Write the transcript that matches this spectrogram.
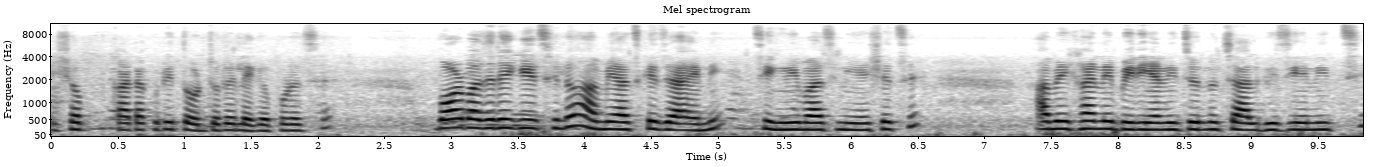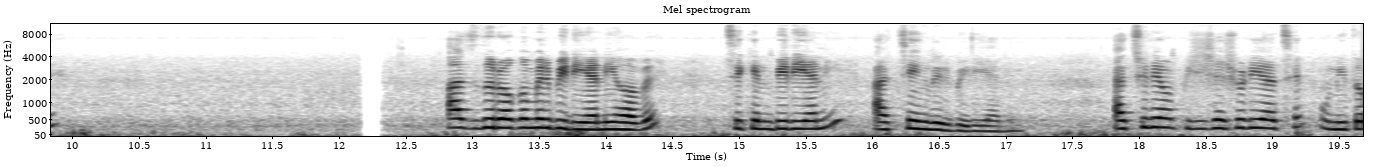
এসব কাটাকুটি তোড়জোড়ে লেগে পড়েছে। বর বাজারে গিয়েছিল, আমি আজকে যাইনি, চিংড়ি মাছ নিয়ে এসেছে। আমি এখানে বিরিয়ানির জন্য চাল ভিজিয়ে নিচ্ছি। আজ দু রকমের বিরিয়ানি হবে, চিকেন বিরিয়ানি আর চিংড়ির বিরিয়ানি। অ্যাকচুয়ালি আমার পিসি শাশুড়ি আছেন, উনি তো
